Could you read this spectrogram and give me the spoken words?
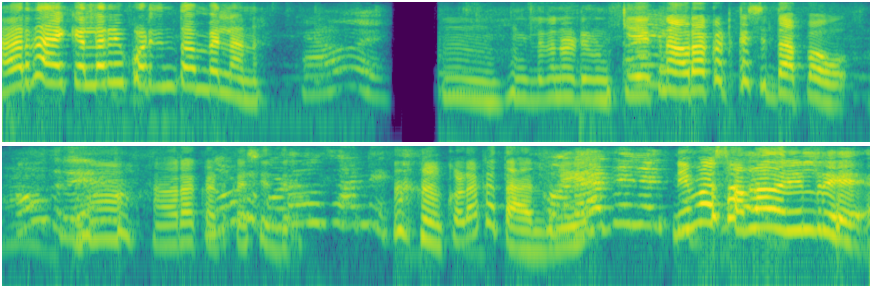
ಹರಿದು ಹಾಕಿ ಎಲ್ಲರಿಗೂ ಕೊಡ್ತೀನಿ ತೊಂಬಲ್ಲ ನಾನು. ಹ್ಞೂ ಇಲ್ಲ ನೋಡಿ ಒಂದು ಕೇಕ್ನ ಅವರ ಕಟ್ಕಸಿದ್ದಪ್ಪ ಅವು. ಹ್ಞೂ ಅವರ ಕಟ್ಕಸಿದ್ದೆ. ಕೊಡಕತ್ತಾಲ್ರಿ ನಿಮ್ಮ ಸಮಾಧಾನ ಇಲ್ರಿ?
